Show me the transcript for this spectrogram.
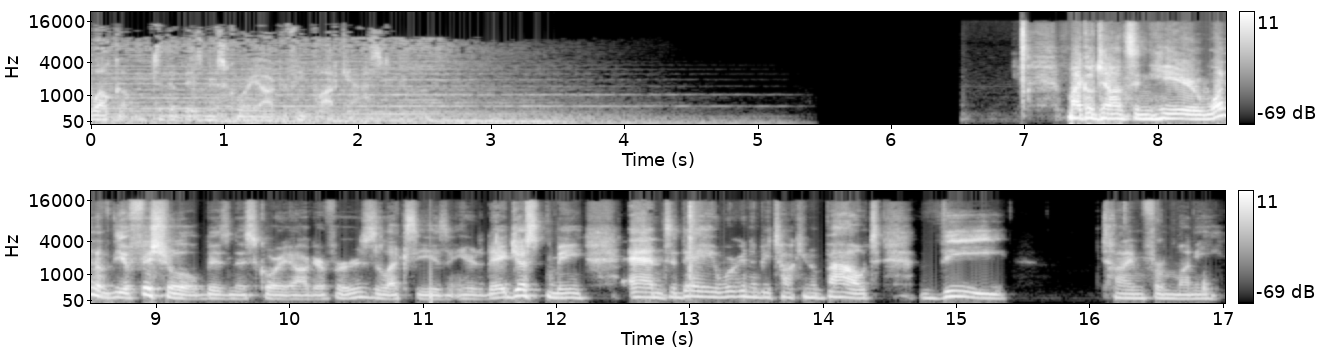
Welcome to the Business Choreography Podcast. Michael Johnson here, one of the official business choreographers. Lexi isn't here today, just me. And today we're going to be talking about the time for money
